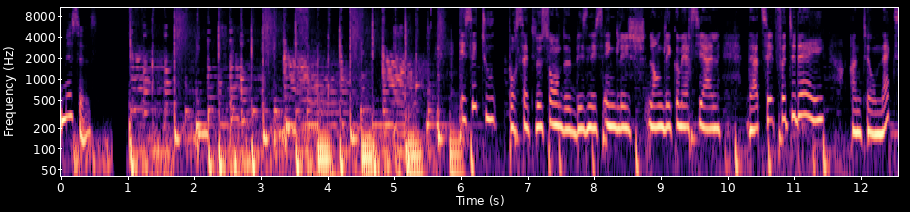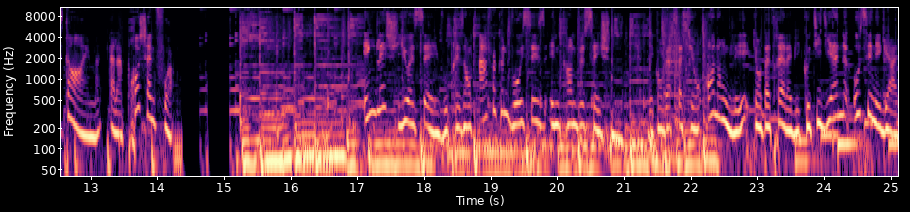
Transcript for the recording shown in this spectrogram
Mrs. Et c'est tout pour cette leçon de Business English, l'anglais commercial. That's it for today. Until next time. À la prochaine fois. English USA vous présente African Voices in Conversation. Des conversations en anglais qui ont attrait à la vie quotidienne au Sénégal.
